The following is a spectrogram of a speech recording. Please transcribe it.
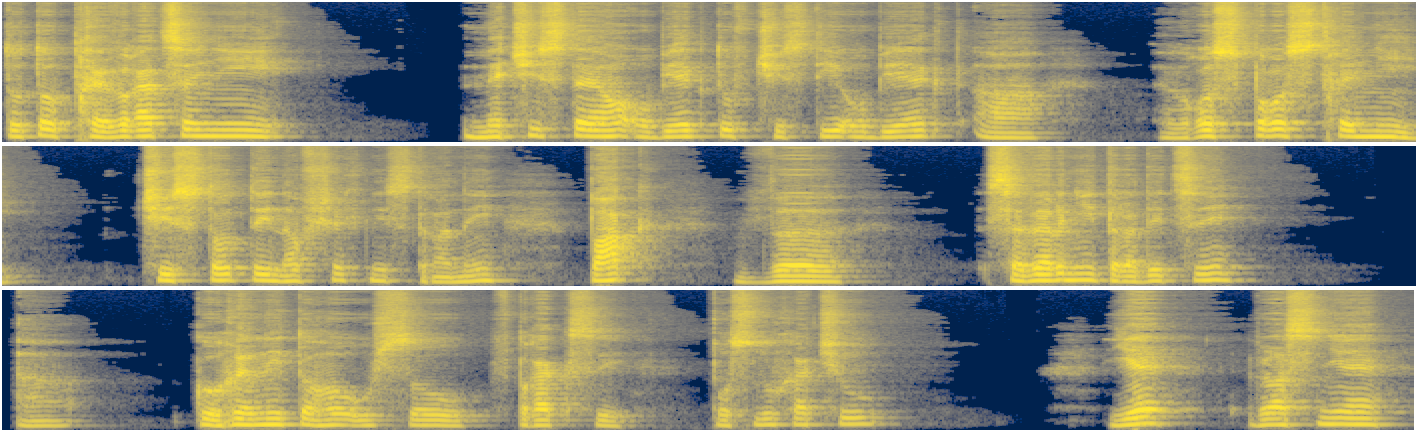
toto převracení nečistého objektu v čistý objekt a rozprostření čistoty na všechny strany, pak v severní tradici, a kořeny toho už jsou v praxi posluchačů, je vlastně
